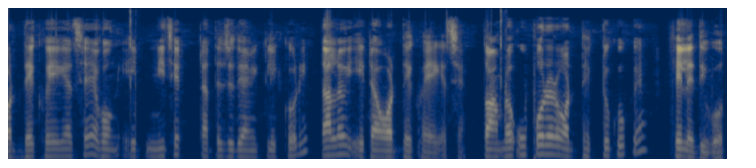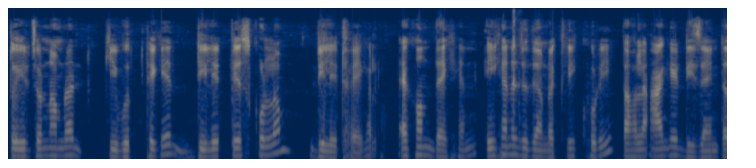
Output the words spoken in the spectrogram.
অর্ধেক হয়ে গেছে এবং এর নিচেরটাতে যদি আমি ক্লিক করি তাহলে এটা অর্ধেক হয়ে গেছে। তো আমরা উপরের অর্ধেকটুকুকে ফেলে দিব। তো এর জন্য আমরা কিবোর্ড থেকে ডিলেট পেস করলাম ডিলেট হয়ে গেল। এখন দেখেন, এইখানে যদি আমরা ক্লিক করি, তাহলে আগে ডিজাইনটা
